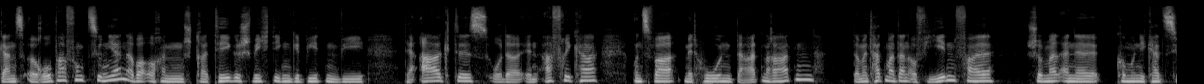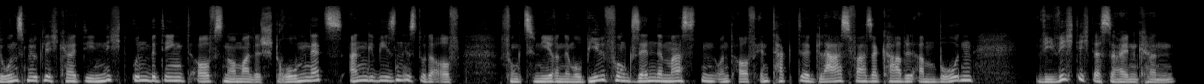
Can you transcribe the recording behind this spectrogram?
ganz Europa funktionieren, aber auch in strategisch wichtigen Gebieten wie der Arktis oder in Afrika, und zwar mit hohen Datenraten. Damit hat man dann auf jeden Fall schon mal eine Kommunikationsmöglichkeit, die nicht unbedingt aufs normale Stromnetz angewiesen ist oder auf funktionierende Mobilfunksendemasten und auf intakte Glasfaserkabel am Boden. Wie wichtig das sein kann,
